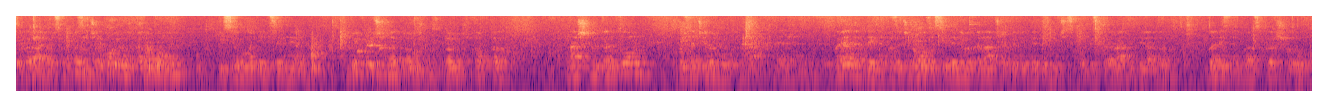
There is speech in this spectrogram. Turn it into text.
збираємось на позачергові виконкоми. І сьогодні це не виключення, то- то- тобто наш виконком позачерговий. Так, е, Порядок денний позачергового засідання виконавчого комітету Львівської міської ради 9 березня 2021 року.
